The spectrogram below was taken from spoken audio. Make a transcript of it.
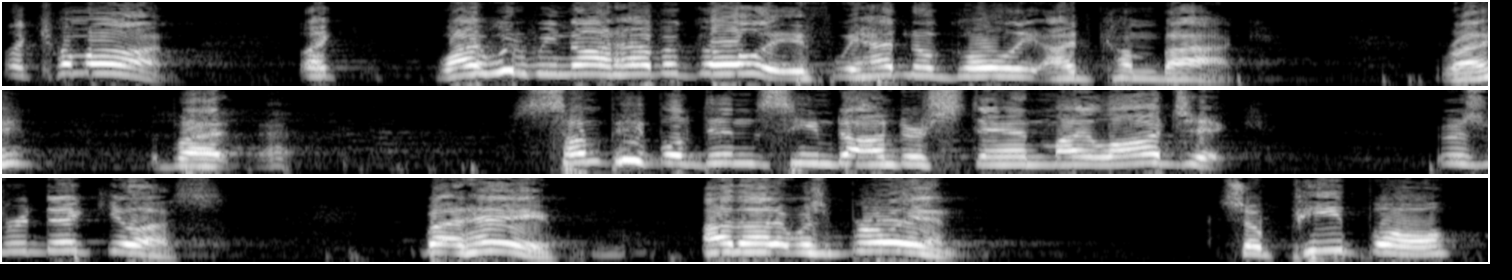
Like, come on. Like, why would we not have a goalie? If we had no goalie, I'd come back, right? But some people didn't seem to understand my logic. It was ridiculous. But hey, I thought it was brilliant. So people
